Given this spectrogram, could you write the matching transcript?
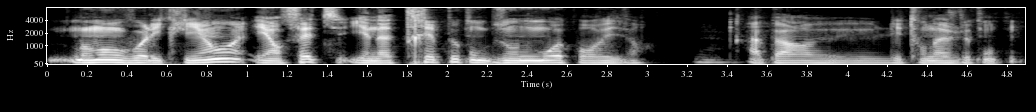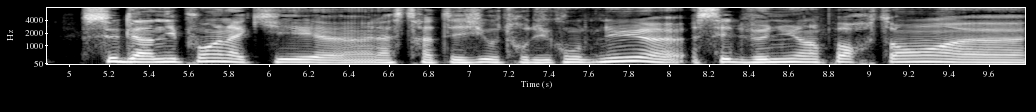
moments où on voit les clients, et en fait, il y en a très peu qui ont besoin de moi pour vivre, à part euh, les tournages de contenu. Ce dernier point là, qui est euh, la stratégie autour du contenu, euh, c'est devenu important euh,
